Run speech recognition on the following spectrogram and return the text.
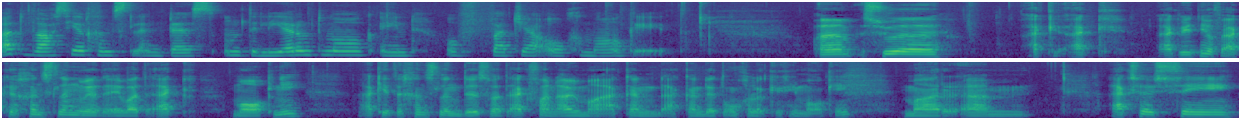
Wat was jou gunsteling dis om te leer om te maak en of wat jy al gemaak het? Ehm um, so ek ek ek weet nie of ek 'n gunsteling weet eh, wat ek maak nie. Ek het 'n gunsteling dis wat ek van hou, maar ek kan ek kan dit ongelukkig nie maak nie. Maar ehm um, ek sou sê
